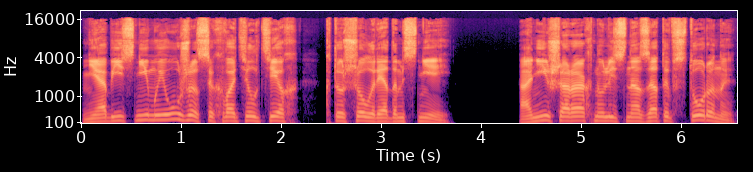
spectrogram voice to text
Необъяснимый ужас охватил тех, кто шел рядом с ней. Они шарахнулись назад и в стороны,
